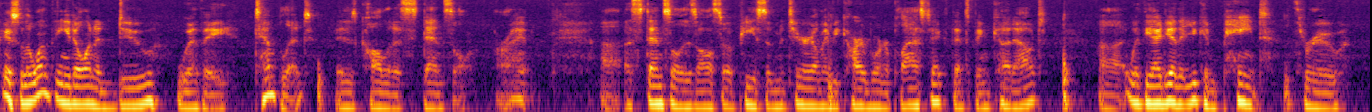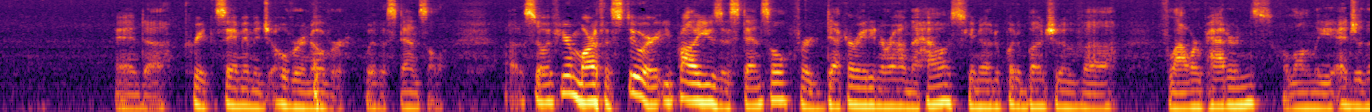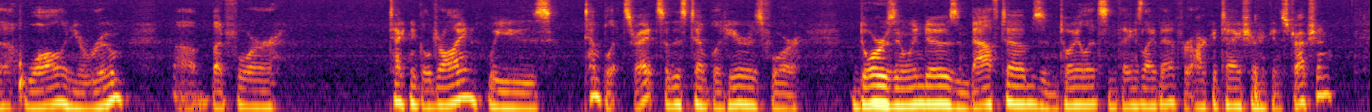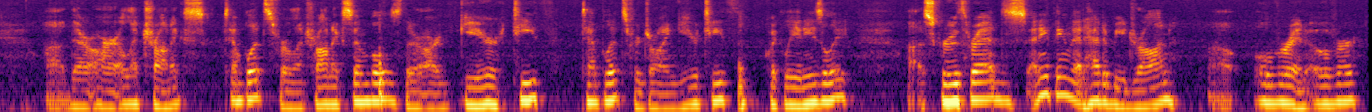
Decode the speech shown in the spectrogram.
Okay, so the one thing you don't want to do with a template is call it a stencil, all right? Uh, a stencil is also a piece of material, maybe cardboard or plastic, that's been cut out uh, with the idea that you can paint through and uh, create the same image over and over with a stencil. Uh, so if you're Martha Stewart, you probably use a stencil for decorating around the house, you know, to put a bunch of uh, flower patterns along the edge of the wall in your room. Uh, but for technical drawing, we use templates, right? So this template here is for doors and windows and bathtubs and toilets and things like that for architecture and construction. Uh, there are electronics templates for electronic symbols. There are gear teeth templates for drawing gear teeth quickly and easily. Uh, screw threads, anything that had to be drawn uh, over and over.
